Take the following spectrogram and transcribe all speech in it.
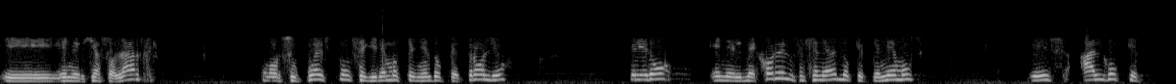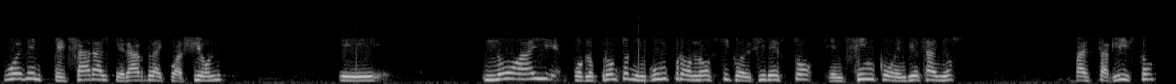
eh, energía solar, por supuesto seguiremos teniendo petróleo, pero en el mejor de los escenarios lo que tenemos es algo que puede empezar a alterar la ecuación. Eh, no hay por lo pronto ningún pronóstico de decir esto en cinco o en diez años va a estar listo,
